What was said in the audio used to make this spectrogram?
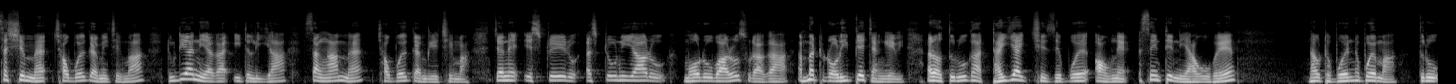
18မှတ်6ပွဲကံပြီးချိန်မှာဒုတိယနေရာကအီတလီက15မှတ်6ပွဲကံပြီးချိန်မှာကျန်တဲ့ Israel တို့ Estonia တို့ Moldova တို့ဆိုတာကအမှတ်တော်တော်လေးပြည့်ကြံခဲ့ပြီအဲ့တော့သူတို့ကဓာတ်ရိုက်ခြေစစ်ပွဲအောင်နဲ့အဆင့်1နေရာကိုပဲ နောက်တစ်ပွဲနှစ်ပွဲမှာသူတို့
